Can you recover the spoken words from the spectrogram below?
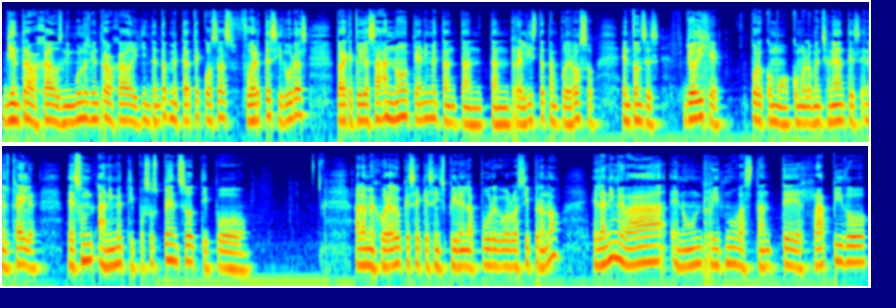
bien trabajados, ninguno es bien trabajado y intenta meterte cosas fuertes y duras para que tú digas, ah, no, qué anime tan, tan, tan realista, tan poderoso. Entonces, yo dije, por como, como lo mencioné antes en el tráiler, es un anime tipo suspenso, tipo a lo mejor algo que sé que se inspire en la purga o algo así, pero no. El anime va en un ritmo bastante rápido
